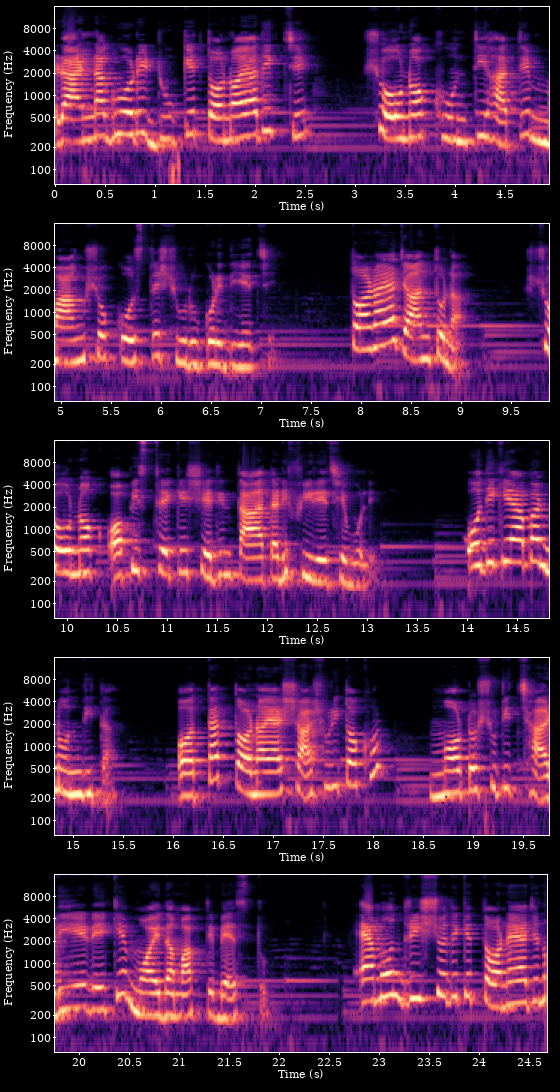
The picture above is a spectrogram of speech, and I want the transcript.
রান্নাঘরে ঢুকে তনয়া দেখছে সৌনক খুন্তি হাতে মাংস কষতে শুরু করে দিয়েছে। তনয়া জানতো না সৌনক অফিস থেকে সেদিন তাড়াতাড়ি ফিরেছে বলে। ওদিকে আবার নন্দিতা, অর্থাৎ তনয়ার শাশুড়ি তখন মটরশুঁটি ছাড়িয়ে রেখে ময়দা মাখতে ব্যস্ত। এমন দৃশ্য দেখে তনয়া যেন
